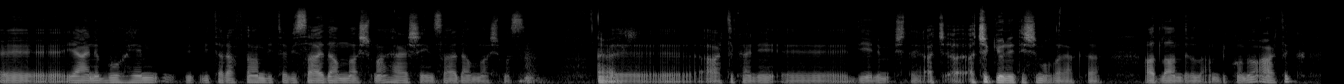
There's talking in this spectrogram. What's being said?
Ee, yani bu hem bir taraftan bir tabii saydamlaşma, her şeyin saydamlaşması. Evet. Ee, artık hani e, diyelim işte aç, açık yönetişim olarak da adlandırılan bir konu. Artık e,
